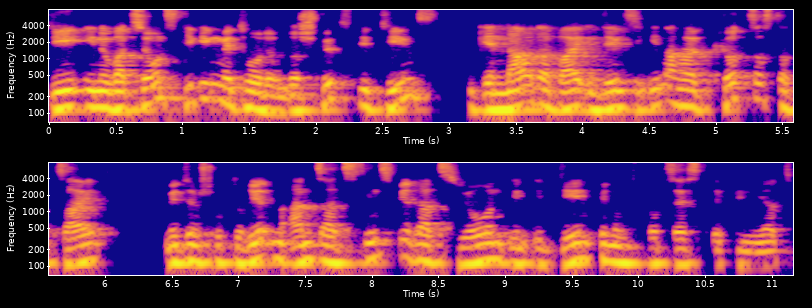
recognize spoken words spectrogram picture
Die Innovations-Digging-Methode unterstützt die Teams genau dabei, indem sie innerhalb kürzester Zeit mit dem strukturierten Ansatz Inspiration im Ideenfindungsprozess definiert.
